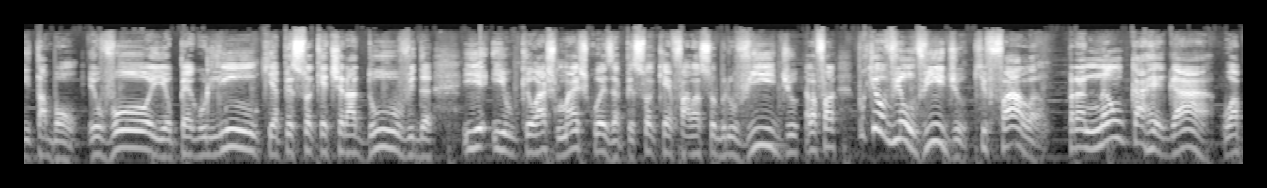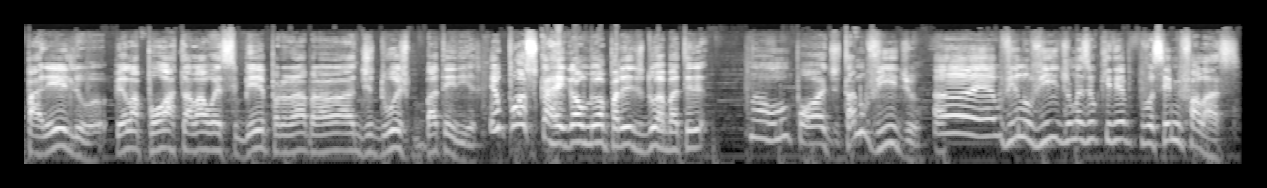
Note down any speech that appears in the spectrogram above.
e tá bom. Eu vou e eu pego o link, a pessoa quer tirar dúvida. E, e, o que eu acho mais coisa, a pessoa quer falar sobre o vídeo. Ela fala, porque eu vi um vídeo que fala para não carregar o aparelho pela porta lá USB de duas baterias. Eu posso carregar o meu aparelho de duas baterias? Não, não pode. Tá no vídeo. Ah, eu vi no vídeo, mas eu queria que você me falasse.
